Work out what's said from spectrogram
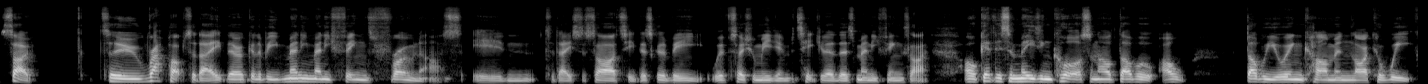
so to wrap up today, there are going to be many, many things thrown at us in today's society. There's going to be, with social media in particular, there's many things like, "Oh, get this amazing course, and I'll double, I'll double your income in like a week,"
